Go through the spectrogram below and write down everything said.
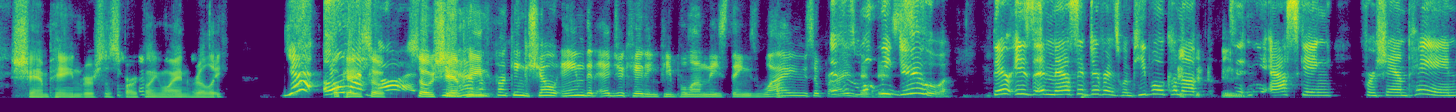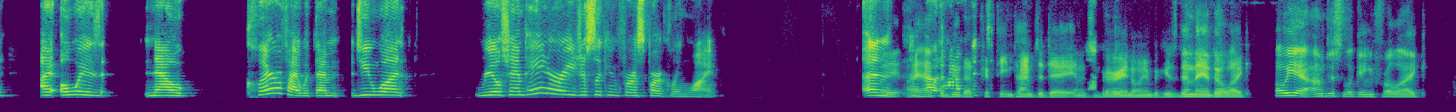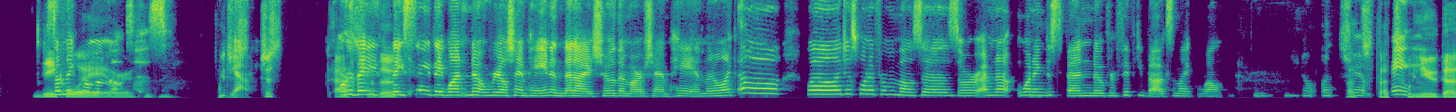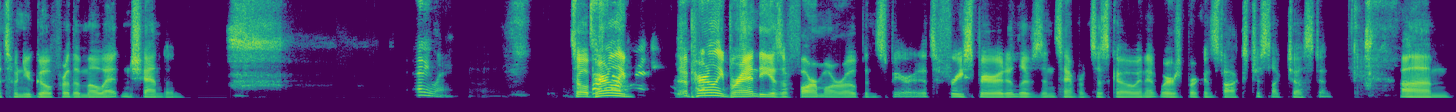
champagne versus sparkling wine, really? Yeah. Oh okay, my so god. so We have champagne a fucking show aimed at educating people on these things. Why are you surprised? This is at what we do. There is a massive difference when people come up to me asking for champagne. I always now clarify with them: Do you want real champagne, or are you just looking for a sparkling wine? And I, I have to do that the- 15 times a day, and it's very annoying because then they, they're like, "Oh yeah, I'm just looking for like decoy Something from or mimosas. something." just, yeah. just or they the- they say they want no real champagne and then i show them our champagne and they're like oh well i just want it for mimosas or i'm not wanting to spend over 50 bucks i'm like well you don't want that's champagne that's when you that's when you go for the Moet and Chandon. anyway So talk apparently brandy. apparently brandy is a far more open spirit it's a free spirit it lives in san francisco and it wears birkenstocks just like justin um,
